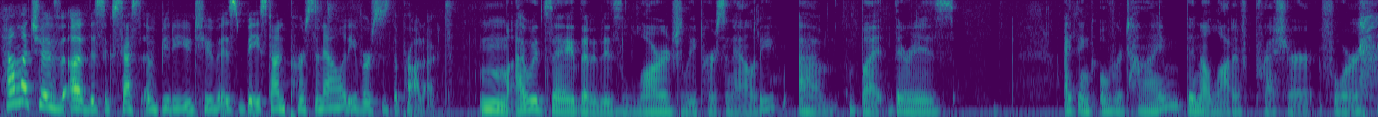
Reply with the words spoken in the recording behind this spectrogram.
How much of uh, the success of beauty YouTube is based on personality versus the product? Mm, I would say that it is largely personality, um, but there is, I think, over time, been a lot of pressure for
